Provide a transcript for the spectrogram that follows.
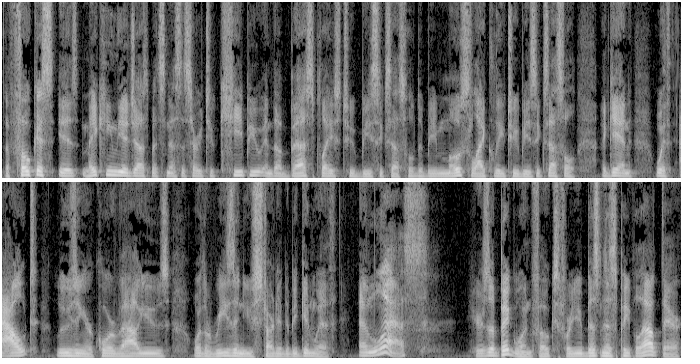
The focus is making the adjustments necessary to keep you in the best place to be successful, to be most likely to be successful. Again, without losing your core values or the reason you started to begin with, unless Here's a big one, folks, for you business people out there.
